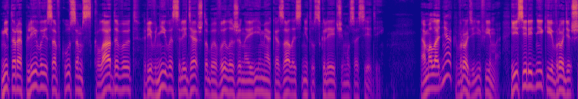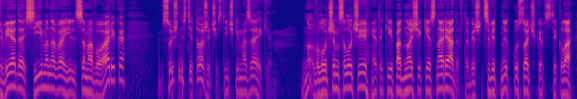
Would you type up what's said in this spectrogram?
неторопливо и со вкусом складывают, ревниво следя, чтобы выложенное имя оказалось не тусклее, чем у соседей. А молодняк, вроде Ефима, и середняки, вроде Шведа, Симонова или самого Арика, в сущности, тоже частички мозаики. Но в лучшем случае этакие подносчики снарядов, то бишь цветных кусочков стекла —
